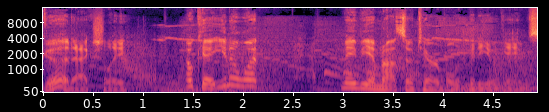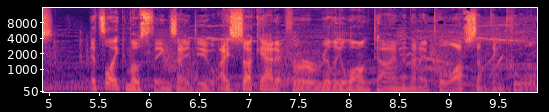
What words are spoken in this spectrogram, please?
Good, actually. Okay, you know what? Maybe I'm not so terrible at video games. It's like most things I do. I suck at it for a really long time and then I pull off something cool.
